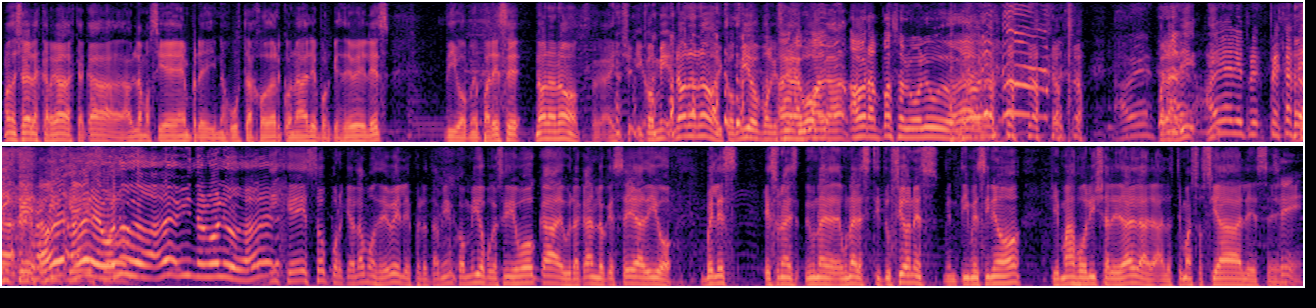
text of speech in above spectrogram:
más allá de las cargadas que acá hablamos siempre y nos gusta joder con Ale porque es de Vélez, digo, me parece. No, no, no. Y conmigo, no, no, no. Y conmigo porque soy de boca. abran paso al boludo. dale. A ver, Pará, di- a ver, pre- prestate. Dije- A ver, dije a ver el boludo, a ver, vino el boludo, a ver. Dije eso porque hablamos de Vélez, pero también conmigo porque soy de Boca, de Huracán, lo que sea. Digo, Vélez es una, una- una de las instituciones, mentime si no, que más bolilla le da a, a los temas sociales. eh,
